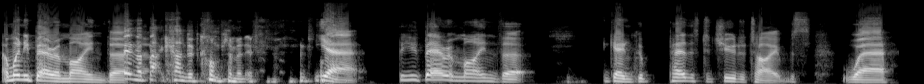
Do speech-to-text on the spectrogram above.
And when you bear in mind that bit of a backhanded compliment, if yeah, but you bear in mind that again, compare this to Tudor times where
